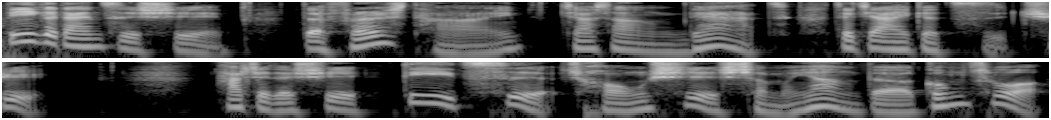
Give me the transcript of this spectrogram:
第一个单词是 the first time 加上 that，再加一个子句， 它指的是第一次从事什么样的工作，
